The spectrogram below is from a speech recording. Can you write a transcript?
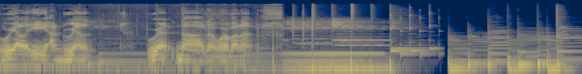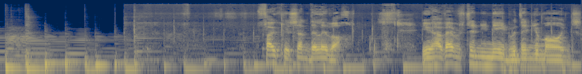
reality and real. real nah, don't worry about that. Focus and deliver. You have everything you need within your minds.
